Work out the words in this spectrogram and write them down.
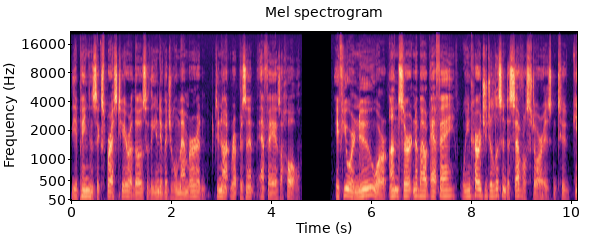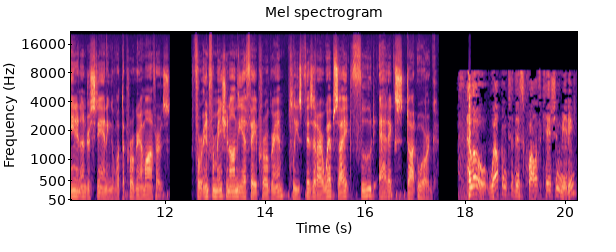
The opinions expressed here are those of the individual member and do not represent FA as a whole. If you are new or uncertain about FA, we encourage you to listen to several stories to gain an understanding of what the program offers. For information on the FA program, please visit our website, foodaddicts.org. Hello, welcome to this qualification meeting.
